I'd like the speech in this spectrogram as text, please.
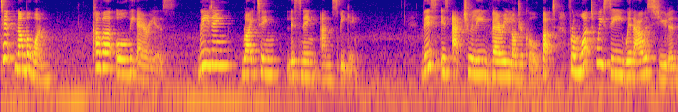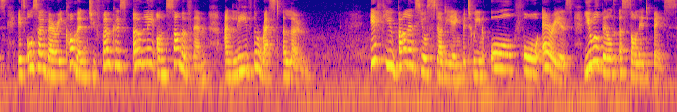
Tip number one, cover all the areas. Reading, writing, listening and speaking. This is actually very logical, but from what we see with our students, it's also very common to focus only on some of them and leave the rest alone. If you balance your studying between all four areas, you will build a solid base.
